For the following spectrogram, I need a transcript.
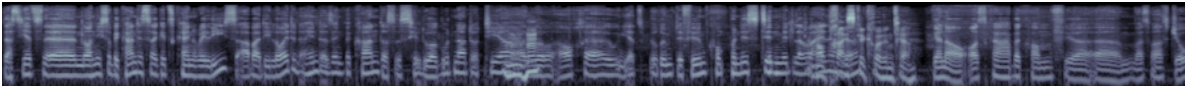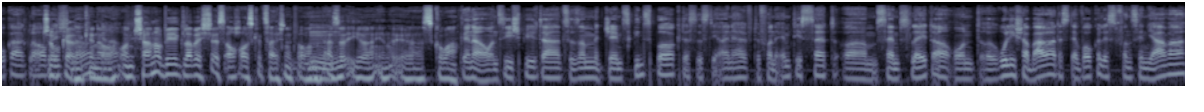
Das jetzt äh, noch nicht so bekannt ist, da gibt's kein Release, aber die Leute dahinter sind bekannt. Das ist Hildur Gudnadottir, Mhm. also auch äh, jetzt berühmte Filmkomponistin mittlerweile. Genau, ne? preisgekrönt, ja. Genau, Oscar bekommen für, ähm, was war's, Joker, glaube ich. Joker, ne? genau. Und Tschernobyl, glaube ich, ist auch ausgezeichnet worden. Mhm. Also ihr, ihr, ihr Score. Genau, und sie spielt da zusammen mit James Ginsburg, das ist die eine Hälfte von Empty Set, ähm, Sam Slater und äh, Ruli Shabara, das ist der Vocalist von Senjava.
